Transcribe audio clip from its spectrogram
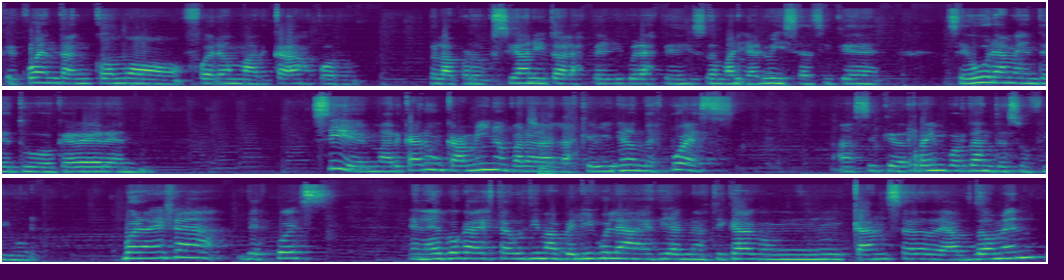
que cuentan cómo fueron marcadas por, por la producción y todas las películas que hizo María Luisa. Así que seguramente tuvo que ver en, sí, en marcar un camino para Sí. las que vinieron después. Así que re importante su figura. Bueno, ella después, en la época de esta última película, es diagnosticada con un cáncer de abdomen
